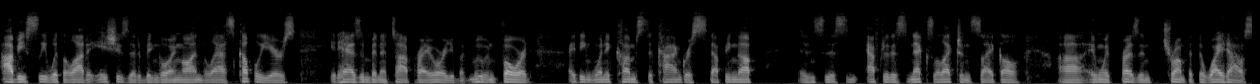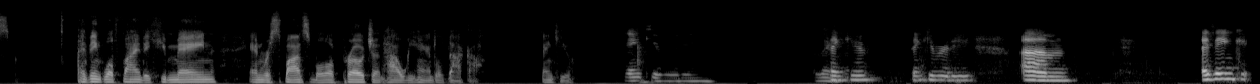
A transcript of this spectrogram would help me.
obviously, with a lot of issues that have been going on the last couple of years, it hasn't been a top priority. But moving forward, I think when it comes to Congress stepping up, and this after this next election cycle, uh, and with President Trump at the White House, I think we'll find a humane and responsible approach on how we handle DACA. Thank you. Thank you, Rudy. Thank you. Thank you, Rudy. Um, I think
